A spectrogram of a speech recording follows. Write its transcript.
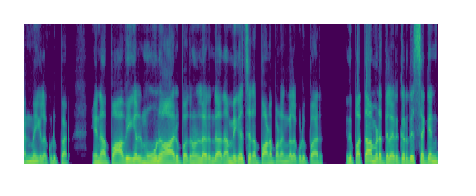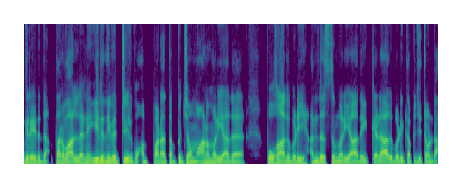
நன்மைகளை கொடுப்பார். ஏன்னா பாவிகள் மூணு ஆறு பதினொன்றில் இருந்தால் தான் மிக சிறப்பான பலன்களை கொடுப்பார். இது பத்தாம் இடத்துல இருக்கிறது செகண்ட் கிரேடு தான். பரவாயில்லன்னு இறுதி வெற்றி இருக்கும். அப்படா தப்பிச்சோம். மான மரியாதை போகாதபடி அந்தஸ்து மரியாதை கெடாதபடி தப்பிச்சிட்டோம்டா.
